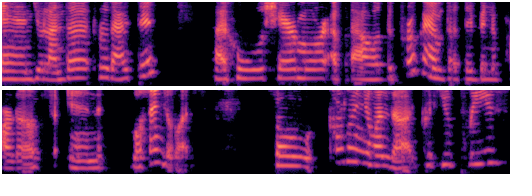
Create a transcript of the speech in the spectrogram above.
and Yolanda Rodarte uh, who will share more about the program that they've been a part of in Los Angeles. So, Carla and Yolanda, could you please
